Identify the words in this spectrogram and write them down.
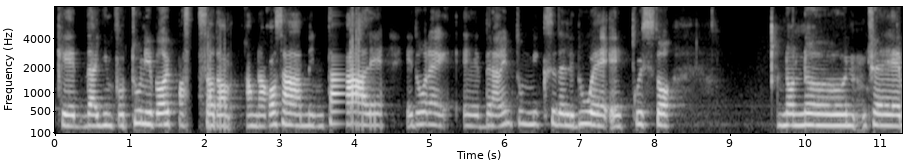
che dagli infortuni poi è passata a una cosa mentale ed ora è, veramente un mix delle due e questo non, cioè,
